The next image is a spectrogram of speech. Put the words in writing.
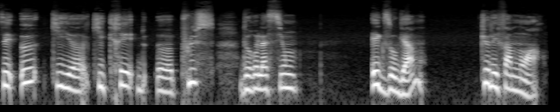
c'est eux qui, euh, qui créent euh, plus de relations exogames que les femmes noires.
